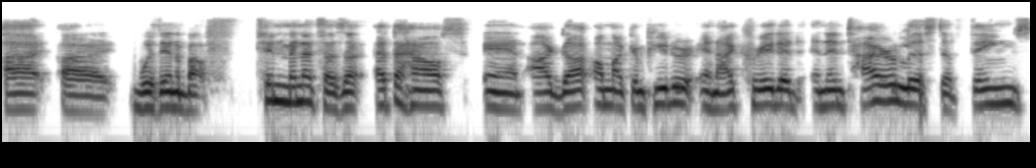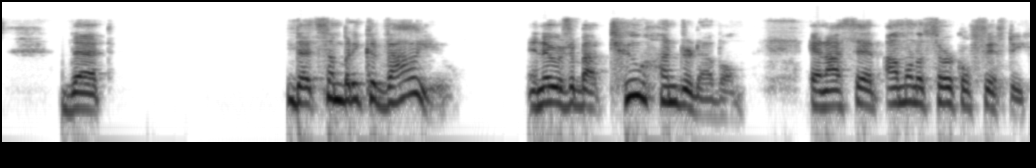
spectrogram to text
I, I within about 10 minutes, I was at the house and I got on my computer and I created an entire list of things that that somebody could value. And there was about 200 of them. And I said, I'm going to circle 50.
